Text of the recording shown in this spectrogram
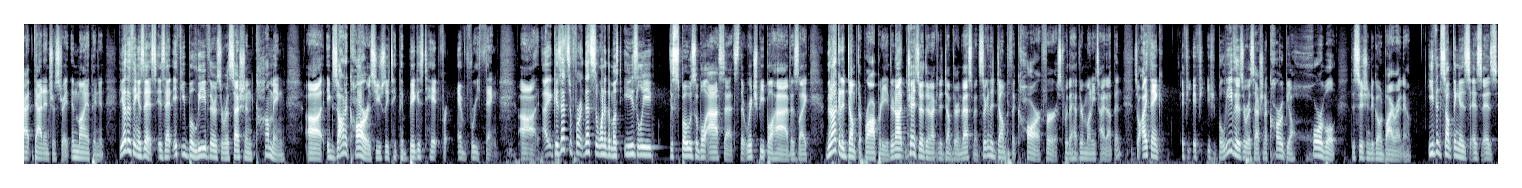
at that interest rate, in my opinion. The other thing is this: is that if you believe there's a recession coming, uh, exotic cars usually take the biggest hit for everything, because uh, that's the, that's one of the most easily disposable assets that rich people have is like they're not going to dump the property. They're not chances are they're not going to dump their investments. They're going to dump the car first, where they have their money tied up in. So I think if if if you believe there's a recession, a car would be a horrible decision to go and buy right now. Even something as as as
